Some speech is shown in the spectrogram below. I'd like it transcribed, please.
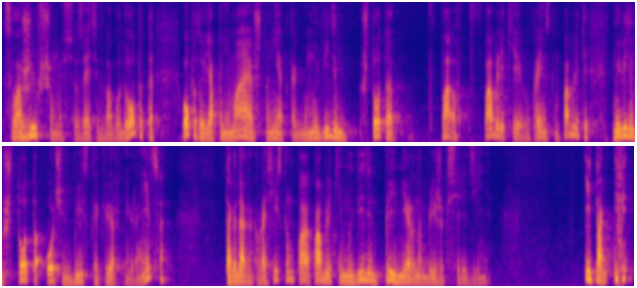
сложившемуся за эти два года опыта, опыту я понимаю, что нет, как бы мы видим что-то в паблике, в украинском паблике, мы видим что-то очень близкое к верхней границе, тогда как в российском паблике мы видим примерно ближе к середине. И, так, и,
